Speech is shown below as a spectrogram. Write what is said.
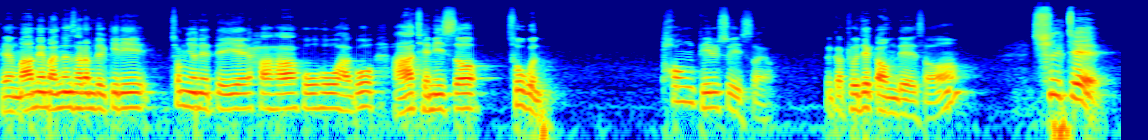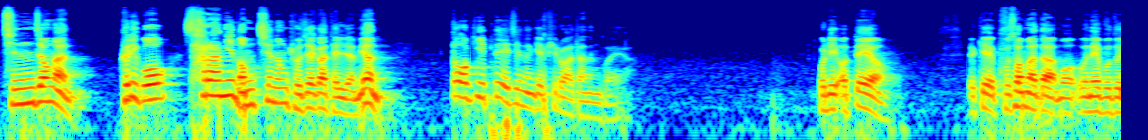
그냥 마음에 맞는 사람들끼리 청년의 때에 하하 호호 하고 아 재밌어 속은 텅 빌 수 있어요. 그러니까 교제 가운데에서 실제 진정한 그리고 사랑이 넘치는 교제가 되려면 떡이 떼지는 게 필요하다는 거예요. 우리 어때요? 이렇게 부서마다 뭐 은혜부도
